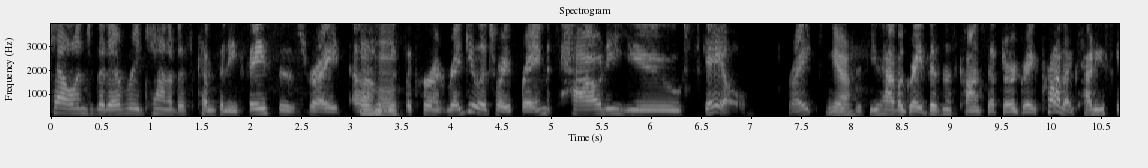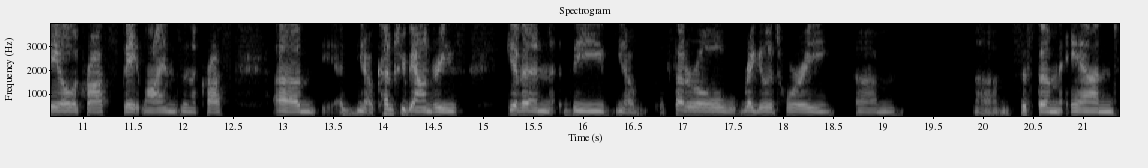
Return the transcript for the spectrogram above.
challenge that every cannabis company faces, right? Um, mm-hmm. With the current regulatory frame, it's how do you scale, right? Yeah. If you have a great business concept or a great product, how do you scale across state lines and across, um, you know, country boundaries? Given the you know federal regulatory um, um, system and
